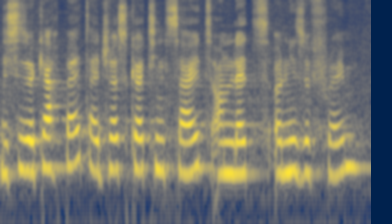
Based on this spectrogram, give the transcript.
This is a carpet I just cut inside and let only the frame.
